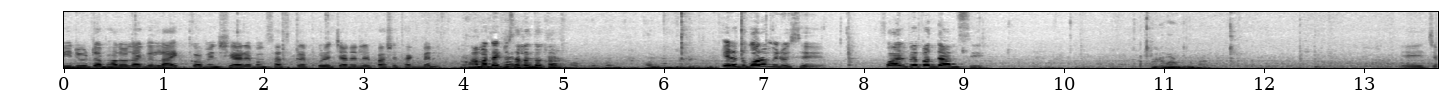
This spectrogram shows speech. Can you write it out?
ভিডিওটা ভালো লাগলে লাইক কমেন্ট শেয়ার এবং সাবস্ক্রাইব করে চ্যানেলের পাশে থাকবেন। আমাদের একটু সালাদ দাও এটা তো গরমই রয়েছে। ফয়েল পেপার দিয়ে আনছি। এই যে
